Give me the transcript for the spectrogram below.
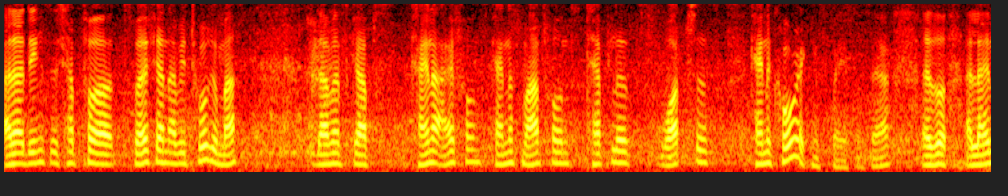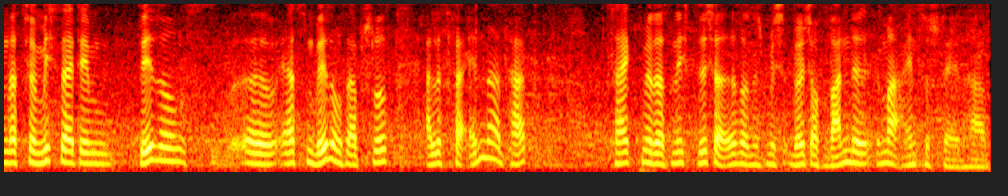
Allerdings, ich habe vor zwölf Jahren Abitur gemacht. Damals gab es keine iPhones, keine Smartphones, Tablets, Watches, keine Coworking Spaces. Ja? Also allein was für mich seit dem Bildungs, äh, ersten Bildungsabschluss alles verändert hat, zeigt mir, dass nichts sicher ist und ich mich wirklich auf Wandel immer einzustellen habe.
